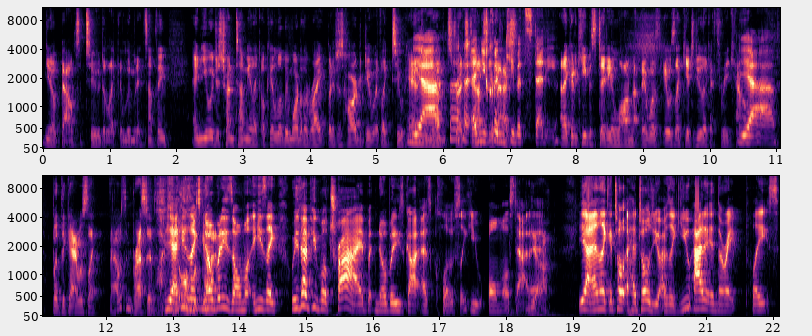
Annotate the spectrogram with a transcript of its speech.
you know bounce it to to like illuminate something. And you were just trying to tell me like, okay, a little bit more to the right, but it's just hard to do it with like two hands. And, you Yeah. haven't stretched out and you your couldn't keep it steady. And I couldn't keep it steady long enough. It was it was like you had to do like a three count. Yeah. But the guy was like, that was impressive. Like, Yeah, he's like got it. nobody's almost. He's like we've had people try, but nobody's got as close. Like you almost had it. Yeah. Yeah, and like I told had told you, I was like you had it in the right place.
